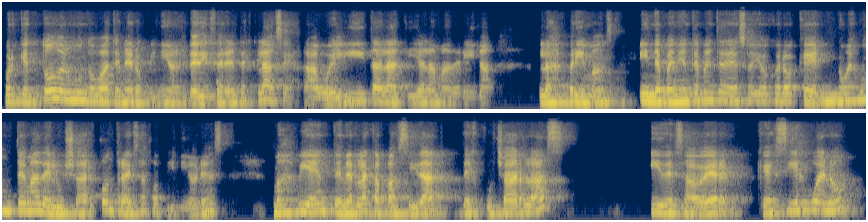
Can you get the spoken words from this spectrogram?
Porque todo el mundo va a tener opiniones de diferentes clases, la abuelita, la tía, la madrina, las primas. Independientemente de eso, yo creo que no es un tema de luchar contra esas opiniones, más bien tener la capacidad de escucharlas y de saber que sí es bueno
